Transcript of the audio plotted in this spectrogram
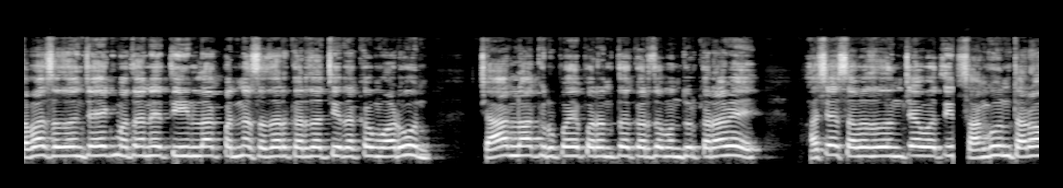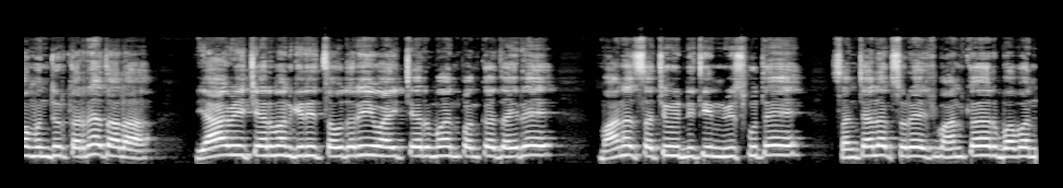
सभासदांच्या एकमताने तीन लाख पन्नास हजार कर्जाची रक्कम वाढवून चार लाख रुपयेपर्यंत कर्ज मंजूर करावे असे सभासदांच्या वतीने सांगून ठराव मंजूर करण्यात आला. यावेळी chairman Girish Chaudhari vice chairman Pankaj Dhaire मानस सचिव नितीन विस्पुते संचालक सुरेश मानकर बबन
